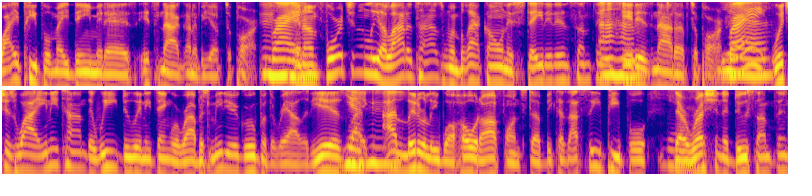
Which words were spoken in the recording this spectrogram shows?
white people may deem it as it's not going to be up to par. Right. And unfortunately, a lot of times when black owned is stated in something, Uh-huh. it is not up to par. Right. Which is why anytime that we do anything with Roberts Media Group or the reality is, Yeah. like I literally will hold off on stuff because I see people they're rushing to do something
